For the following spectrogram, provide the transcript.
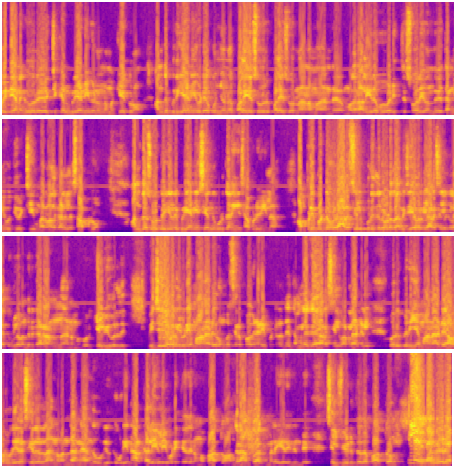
போயிட்டு எனக்கு ஒரு சிக்கன் பிரியாணி வேணும்னு நம்ம கேட்கிறோம் அந்த பிரியாணியோட கொஞ்சோன்னு பழைய சோறு பழைய சோறுனா நம்ம அந்த முதல் நாள் இரவு வடித்த சோறை வந்து தண்ணி ஊற்றி வச்சு மறுநாள் காலையில சாப்பிடுவோம். அந்த சோத்தையும் இந்த பிரியாணியை சேர்ந்து கொடுத்தா நீங்க சாப்பிடுவீங்களா? அப்படிப்பட்ட ஒரு அரசியல் புரிதலோட தான் விஜய் அவர்கள் அரசியல் களத்துக்குள்ள வந்திருக்காரான்னு நமக்கு ஒரு கேள்வி வருது. விஜய் அவர்களுடைய மாநாடு ரொம்ப சிறப்பாக நடைபெற்றது. தமிழக அரசியல் வரலாற்றில் ஒரு பெரிய மாநாடு. அவருடைய ரசிகர்கள் எல்லாம் அங்க வந்தாங்க. அங்க இருக்கக்கூடிய நாற்காலிகளை உடைத்ததை நம்ம பார்த்தோம். அந்த ராம்ப் வாக் மேல ஏறி நின்று செல்ஃபி எடுத்ததை பார்த்தோம். பல்வேறு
